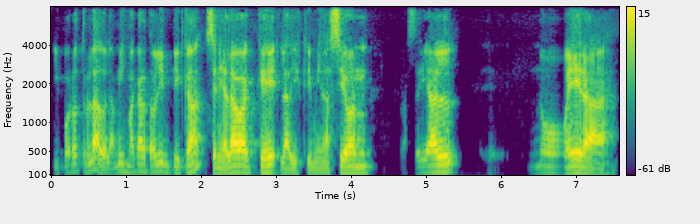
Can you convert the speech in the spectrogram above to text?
y por otro lado la misma Carta Olímpica señalaba que la discriminación racial eh, no era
